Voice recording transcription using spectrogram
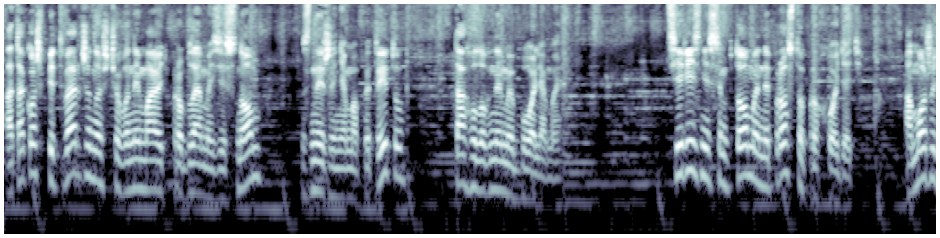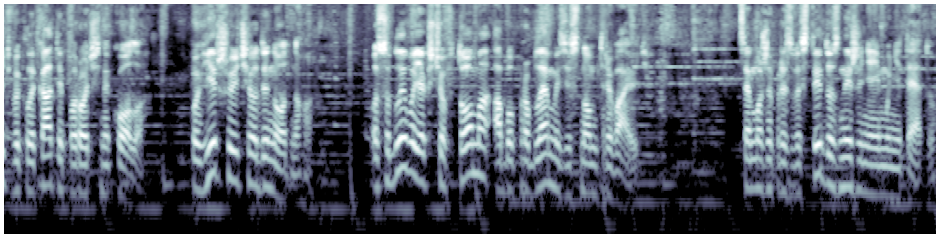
А також підтверджено, що вони мають проблеми зі сном, зниженням апетиту та головними болями. Ці різні симптоми не просто проходять, а можуть викликати порочне коло, погіршуючи один одного, особливо якщо втома або проблеми зі сном тривають. Це може призвести до зниження імунітету,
